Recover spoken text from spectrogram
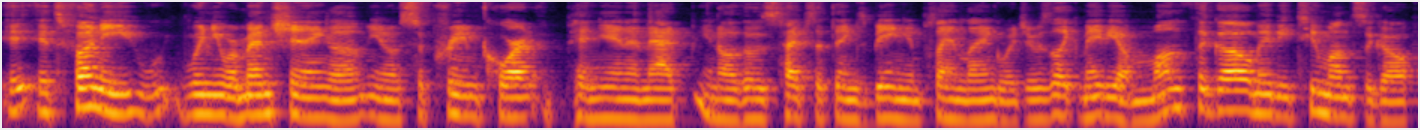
It's funny when you were mentioning, um, you know, Supreme Court opinion and that, you know, those types of things being in plain language. It was like maybe a month ago, maybe two months ago,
